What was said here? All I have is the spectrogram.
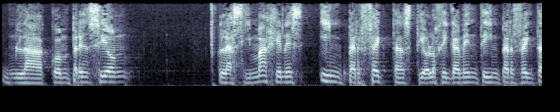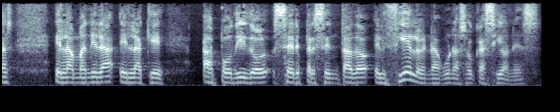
la comprensión, las imágenes imperfectas, teológicamente imperfectas, en la manera en la que ha podido ser presentado el cielo en algunas ocasiones.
